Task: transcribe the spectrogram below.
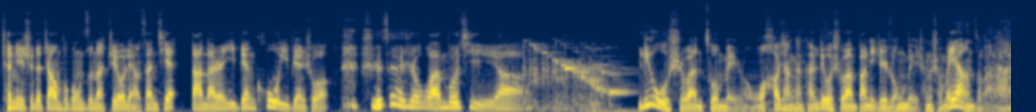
陈女士的丈夫工资呢只有两三千，大男人一边哭一边说：“ 实在是还不起呀。”六十万做美容，我好想看看六十万把你这容美成什么样子了啊！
